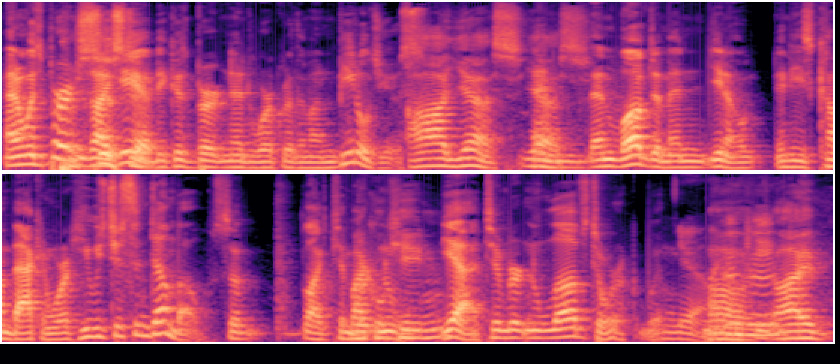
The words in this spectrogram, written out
And it was Burton's Persistent. idea because Burton had worked with him on Beetlejuice. ah yes yes and, and loved him, and you know, and he's come back and worked. He was just in Dumbo, so like Tim Michael Burton, Keaton? Yeah, Tim Burton loves to work with. Yeah. Michael Keaton. I'm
